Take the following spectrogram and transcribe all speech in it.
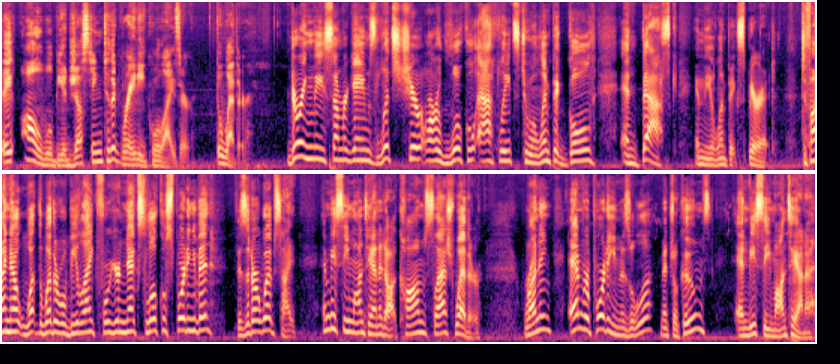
they all will be adjusting to the great equalizer, the weather. During these summer games, let's cheer our local athletes to Olympic gold and bask in the Olympic spirit. To find out what the weather will be like for your next local sporting event, visit our website, nbcmontana.com slash weather. Running and reporting in Missoula, Mitchel Coombs, NBC Montana.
